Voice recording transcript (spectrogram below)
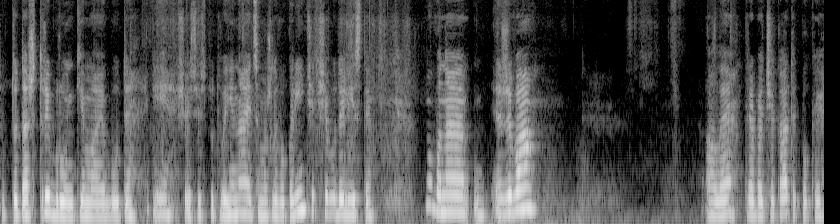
Тобто аж три бруньки має бути. І щось ось тут вигинається, можливо, корінчик ще буде лізти. Ну, вона жива, але треба чекати, поки,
